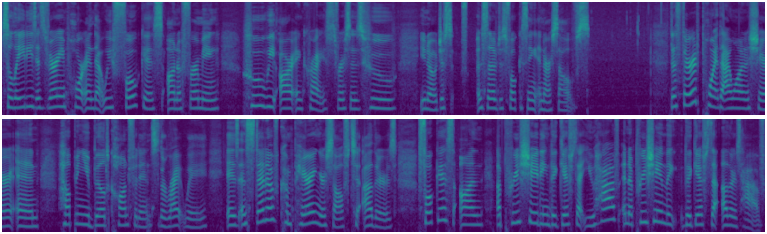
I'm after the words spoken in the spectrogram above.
So, ladies, it's very important that we focus on affirming who we are in Christ versus who, you know, just instead of just focusing in ourselves. The third point that I want to share in helping you build confidence the right way is instead of comparing yourself to others, focus on appreciating the gifts that you have and appreciating the, the gifts that others have,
